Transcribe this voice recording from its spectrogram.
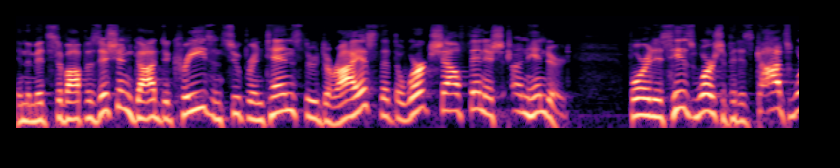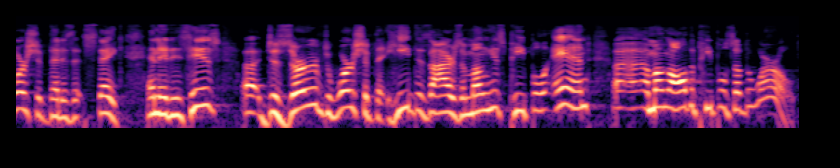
In the midst of opposition, God decrees and superintends through Darius that the work shall finish unhindered. For it is His worship, it is God's worship that is at stake, and it is His uh, deserved worship that He desires among His people and uh, among all the peoples of the world.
